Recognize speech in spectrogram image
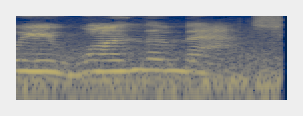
We won the match.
